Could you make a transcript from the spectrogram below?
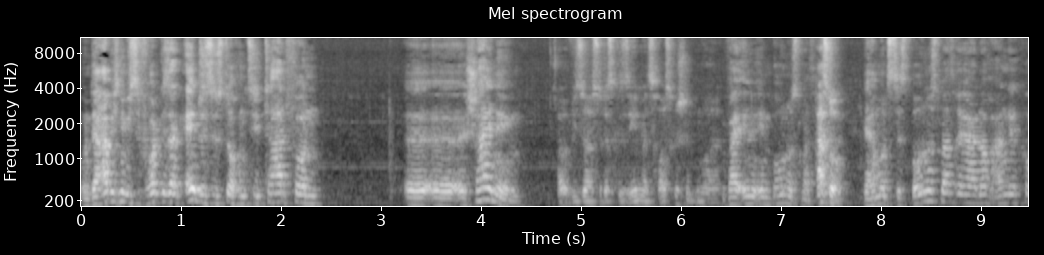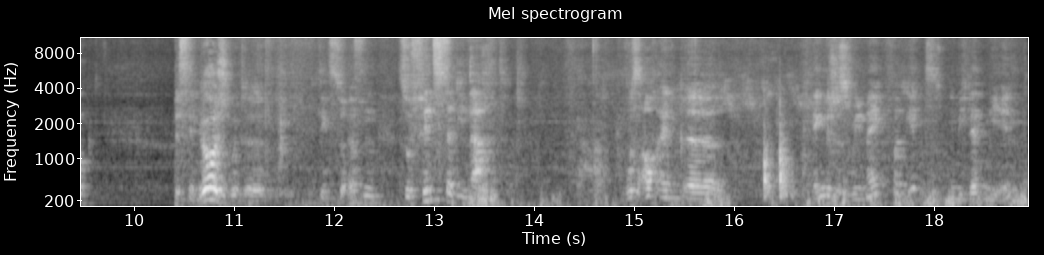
Und da habe ich nämlich sofort gesagt, ey, das ist doch ein Zitat von äh, äh, Shining. Aber wieso hast du das gesehen, wenn es rausgeschnitten war? Weil im, im Bonusmaterial. Ach so. Wir haben uns das Bonusmaterial noch angeguckt. Bisschen gut, äh, Dings zu öffnen. So finster die Nacht, wo es auch ein äh, englisches Remake von gibt, nämlich Let Me In.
